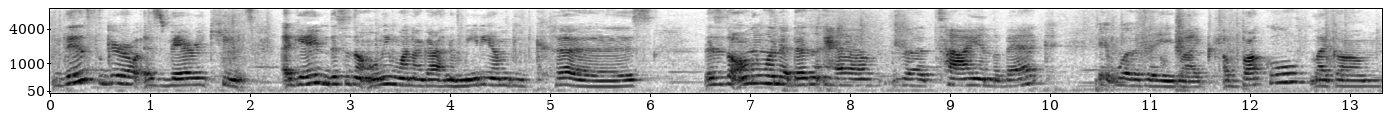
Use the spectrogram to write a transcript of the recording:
this girl is very cute. Again, this is the only one I got in a medium because this is the only one that doesn't have the tie in the back. It was a like a buckle, like um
